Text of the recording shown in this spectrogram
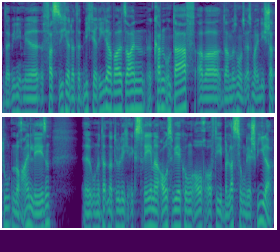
Da bin ich mir fast sicher, dass das nicht der Riederwald sein äh, kann und darf, aber da müssen wir uns erstmal in die Statuten noch einlesen. Äh, Und das hat natürlich extreme Auswirkungen auch auf die Belastung der Spieler,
